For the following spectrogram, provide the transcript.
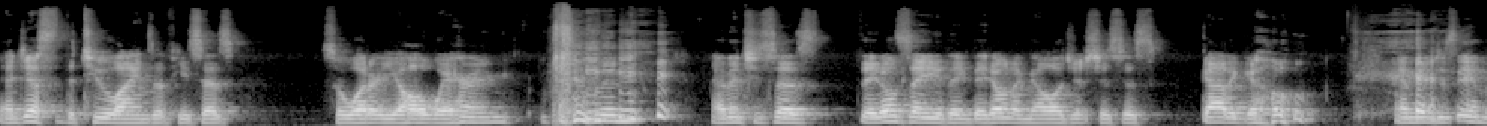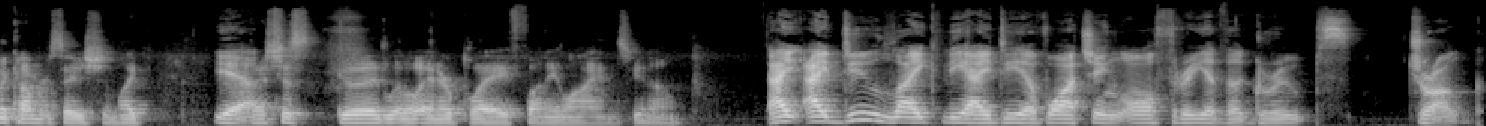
And just the two lines of he says, So what are y'all wearing? and, then, and then she says, They don't say anything. They don't acknowledge it. She's just, Gotta go. And then just end the conversation. Like, yeah. that's just good little interplay, funny lines, you know? I I do like the idea of watching all three of the groups drunk.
